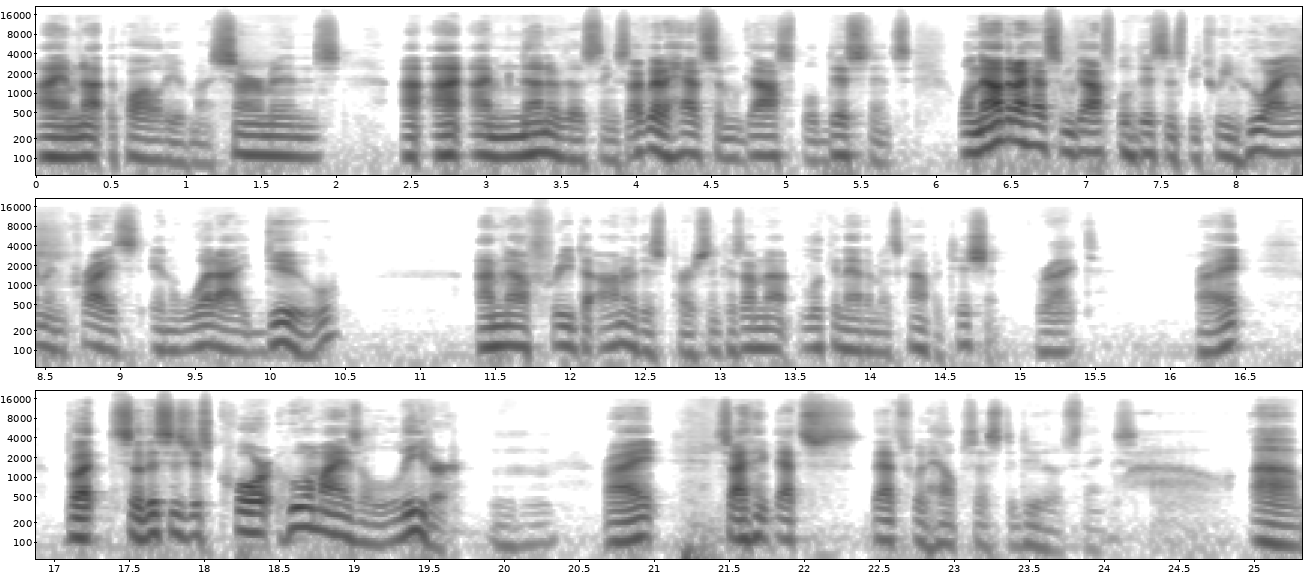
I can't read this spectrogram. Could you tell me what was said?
I am not the quality of my sermons. I, I, I'm none of those things. So I've got to have some gospel distance. Well, now that I have some gospel distance between who I am in Christ and what I do, I'm now free to honor this person because I'm not looking at him as competition. Right. Right. But so this is just core. Who am I as a leader? Mm-hmm. Right. So I think that's that's what helps us to do those things. Wow. Um,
